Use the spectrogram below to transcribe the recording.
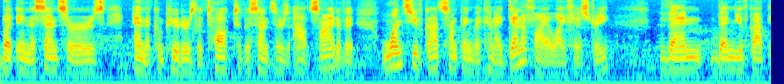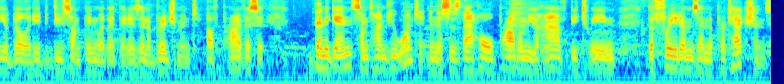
but in the sensors and the computers that talk to the sensors outside of it, once you've got something that can identify a life history, then then you've got the ability to do something with it that is an abridgment of privacy then again, sometimes you want it. And this is that whole problem you have between the freedoms and the protections.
